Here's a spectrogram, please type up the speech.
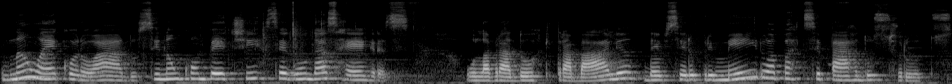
não é coroado se não competir segundo as regras. O lavrador que trabalha deve ser o primeiro a participar dos frutos.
